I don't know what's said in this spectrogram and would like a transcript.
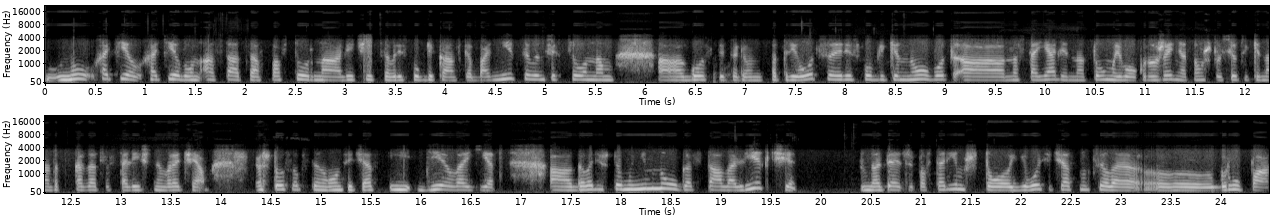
Ну, хотел, хотел он остаться повторно лечиться в республиканской больнице в инфекционном а, госпитале, он патриот своей республики, но вот а, настояли на том его окружение, о том, что все-таки надо показаться столичным врачам, что, собственно, он сейчас и делает. А, говорит, что ему немного стало легче, но опять же повторим, что его сейчас ну, целая э, группа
